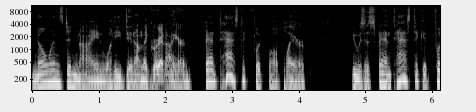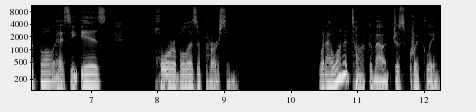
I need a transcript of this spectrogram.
No one's denying what he did on the gridiron. Fantastic football player. He was as fantastic at football as he is horrible as a person. What I want to talk about just quickly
